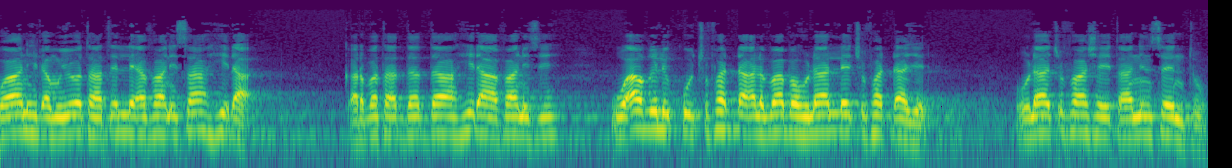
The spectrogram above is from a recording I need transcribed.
waan hidhamu yoo taatellee afaan isaa hidha qarbata adda addaa hidha afaan isii wa'aqliquu cufadha albaaba hulaallee cufadhaa jedhe hulaa cufaa shayxaanin seentu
